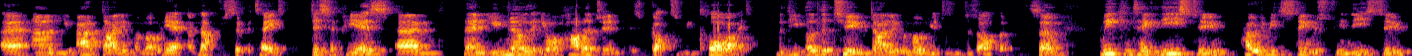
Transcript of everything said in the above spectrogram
uh, and you add dilute ammonia and that precipitate disappears, um, then you know that your halogen has got to be chloride. With the other two, dilute ammonia doesn't dissolve them. So we can take these two. How do we distinguish between these two?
